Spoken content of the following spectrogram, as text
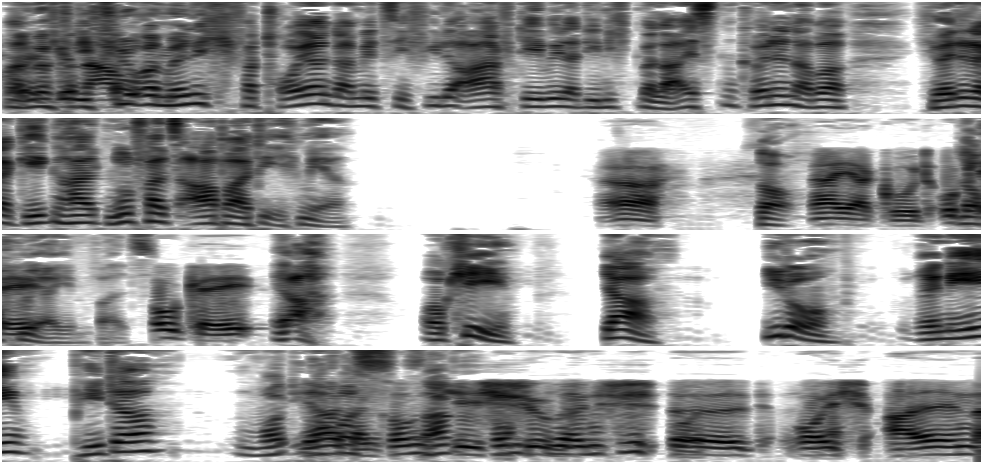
Man möchte genau. die Führermilch verteuern, damit sich viele AfD-Wähler die nicht mehr leisten können. Aber ich werde dagegen halten. Notfalls arbeite ich mehr. Ja. So. Naja, gut, okay. Noch mehr jedenfalls. Okay. Ja, okay. Ja, Guido, René, Peter, Wollt ihr Ja, noch was dann komm ich- sagen? Ich wünsche äh, euch allen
